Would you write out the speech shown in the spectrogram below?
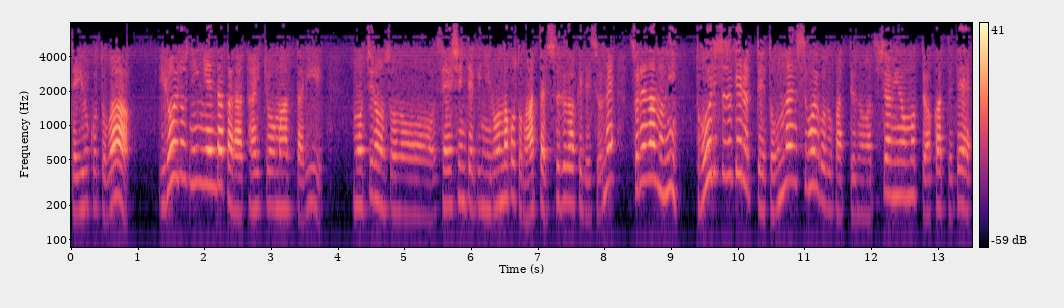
ていうことは、いろいろ人間だから体調もあったり、もちろんその精神的にいろんなことがあったりするわけですよね。それなのに通り続けるってどんなにすごいことかっていうのは私は身をもって分かってて、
